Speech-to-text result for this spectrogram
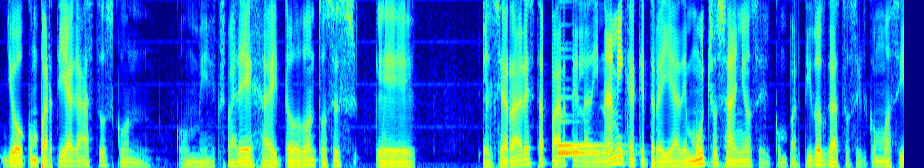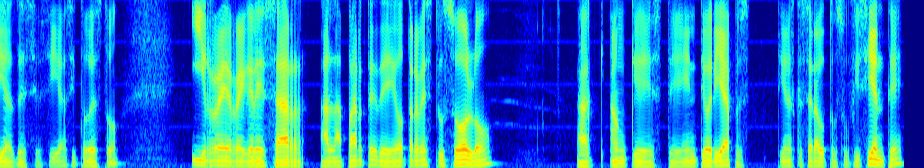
yo compartía gastos con, con mi expareja y todo, entonces eh, el cerrar esta parte, la dinámica que traía de muchos años, el compartir los gastos, el cómo hacías, deshacías y todo esto, y regresar a la parte de otra vez tú solo, aunque este, en teoría pues tienes que ser autosuficiente,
